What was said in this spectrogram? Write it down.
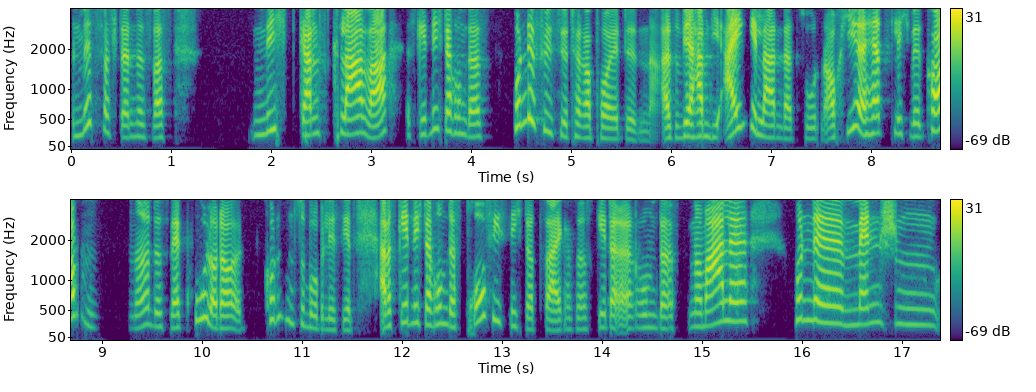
ein Missverständnis, was nicht ganz klar war. Es geht nicht darum, dass Hundephysiotherapeutinnen, also wir haben die eingeladen dazu und auch hier herzlich willkommen. Ne? Das wäre cool oder Kunden zu mobilisieren. Aber es geht nicht darum, dass Profis sich dort zeigen, sondern es geht darum, dass normale Hundemenschen,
